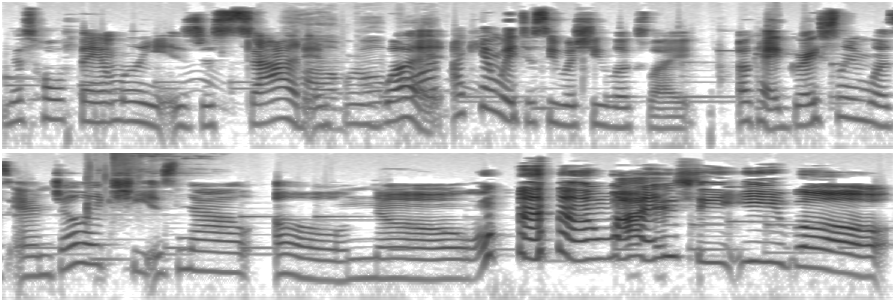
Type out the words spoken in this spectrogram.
This whole family is just sad and um, for what? I can't wait to see what she looks like. Okay, Gracelyn was angelic. She is now... Oh no. Why is she evil?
